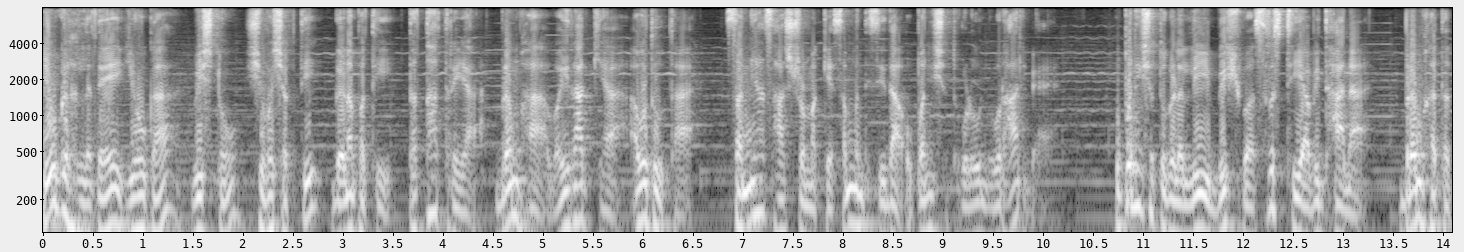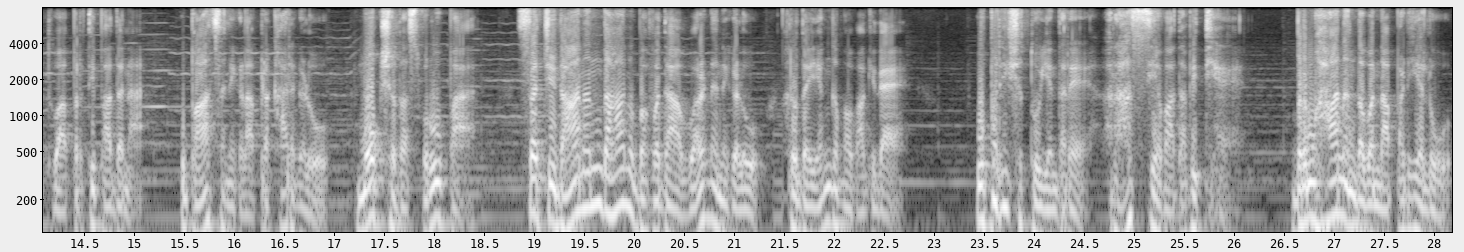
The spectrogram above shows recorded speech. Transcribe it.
ಇವುಗಳಲ್ಲದೆ ಯೋಗ, ವಿಷ್ಣು, ಶಿವಶಕ್ತಿ, ಗಣಪತಿ, ದತ್ತಾತ್ರೇಯ, ಬ್ರಹ್ಮ, ವೈರಾಗ್ಯ, ಅವಧೂತ, ಸನ್ಯಾಸಾಶ್ರಮಕ್ಕೆ ಸಂಬಂಧಿಸಿದ ಉಪನಿಷತ್ತುಗಳು ನೂರಾರಿವೆ. ಉಪನಿಷತ್ತುಗಳಲ್ಲಿ ವಿಶ್ವ ಸೃಷ್ಟಿಯ ವಿಧಾನ, ಬ್ರಹ್ಮತತ್ವ ಪ್ರತಿಪಾದನ, ಉಪಾಸನೆಗಳ ಪ್ರಕಾರಗಳು, ಮೋಕ್ಷದ ಸ್ವರೂಪ, ಸಚ್ಚಿದಾನಂದಾನುಭವದ ವರ್ಣನೆಗಳು ಹೃದಯಂಗಮವಾಗಿದೆ. ಉಪನಿಷತ್ತು ಎಂದರೆ ರಹಸ್ಯವಾದ ವಿದ್ಯೆ. ಬ್ರಹ್ಮಾನಂದವನ್ನ ಪಡೆಯಲು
